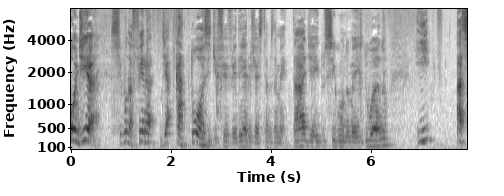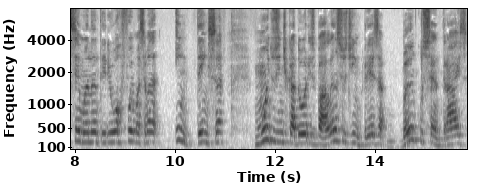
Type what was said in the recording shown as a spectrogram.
Bom dia! Segunda-feira, dia 14 de fevereiro, já estamos na metade aí do segundo mês do ano e a semana anterior foi uma semana intensa, muitos indicadores, balanços de empresa, bancos centrais,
